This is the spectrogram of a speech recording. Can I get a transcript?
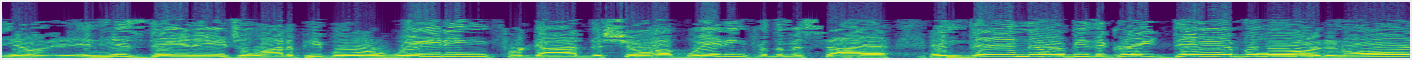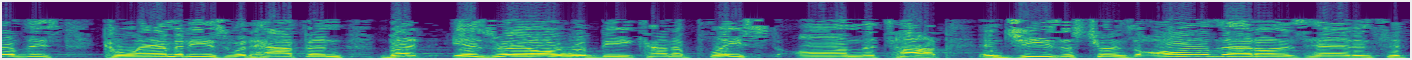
you know, in his day and age, a lot of people were waiting for God to show up, waiting for the Messiah, and then there would be the great day of the Lord, and all of these calamities would happen, but Israel would be kind of placed on the top. And Jesus turns all of that on his head and said,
